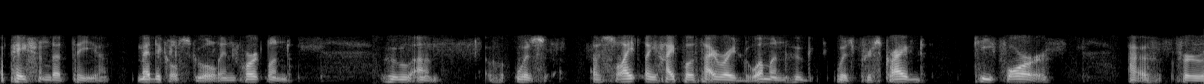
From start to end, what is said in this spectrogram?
a patient at the uh, medical school in Portland who um, was a slightly hypothyroid woman who was prescribed T4 uh, for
